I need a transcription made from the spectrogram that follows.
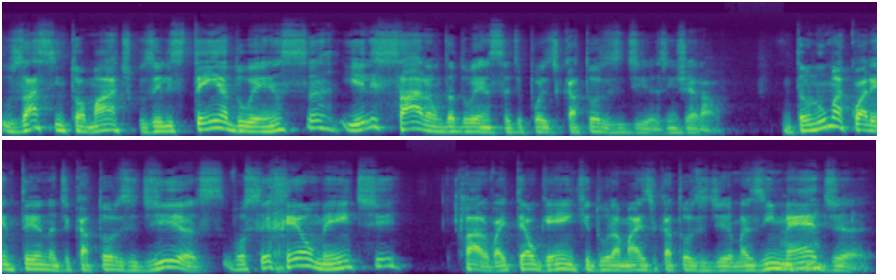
os assintomáticos, eles têm a doença e eles saram da doença depois de 14 dias, em geral. Então, numa quarentena de 14 dias, você realmente. Claro, vai ter alguém que dura mais de 14 dias, mas em uhum. média,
